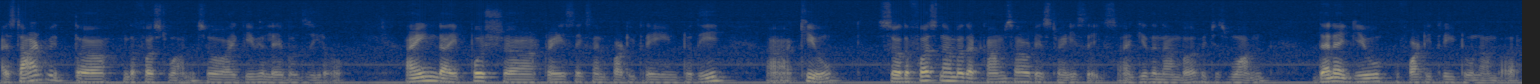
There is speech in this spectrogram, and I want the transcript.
I start with uh, the first one. So I give a label 0 and I push uh, 26 and 43 into the uh, queue. So the first number that comes out is 26 I give the number which is 1 then I give 43 to number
